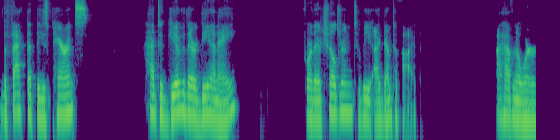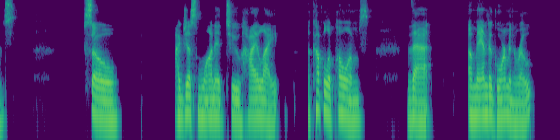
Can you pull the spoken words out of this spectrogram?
The fact that these parents had to give their DNA for their children to be identified. I have no words. So I just wanted to highlight a couple of poems that Amanda Gorman wrote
